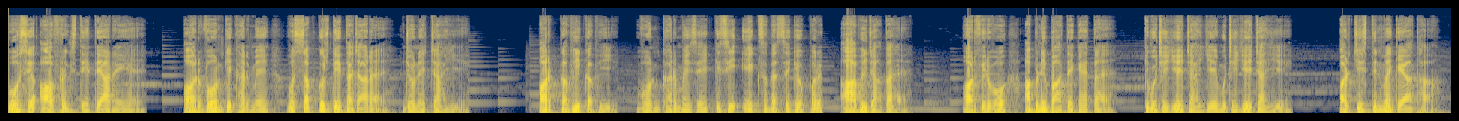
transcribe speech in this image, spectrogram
वो उसे ऑफरिंग्स देते आ रहे हैं और वो उनके घर में वो सब कुछ देता जा रहा है जो उन्हें चाहिए। और कभी कभी वो उन घर में से किसी एक सदस्य के ऊपर आ भी जाता है और फिर वो अपनी बातें कहता है कि मुझे ये चाहिए, मुझे ये चाहिए। और जिस दिन मैं गया था,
